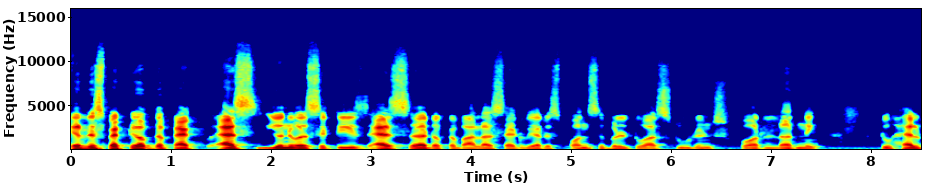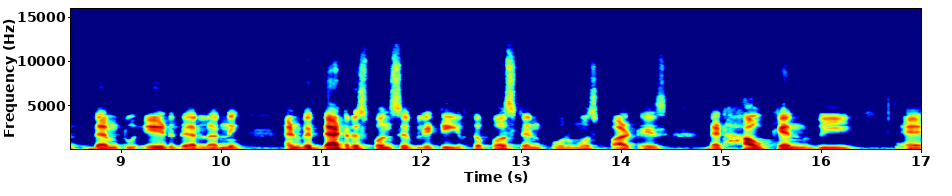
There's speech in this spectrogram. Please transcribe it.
irrespective of the fact, as universities, as uh, Dr. Bala said, we are responsible to our students for learning, to help them to aid their learning. And with that responsibility, the first and foremost part is that how can we uh,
